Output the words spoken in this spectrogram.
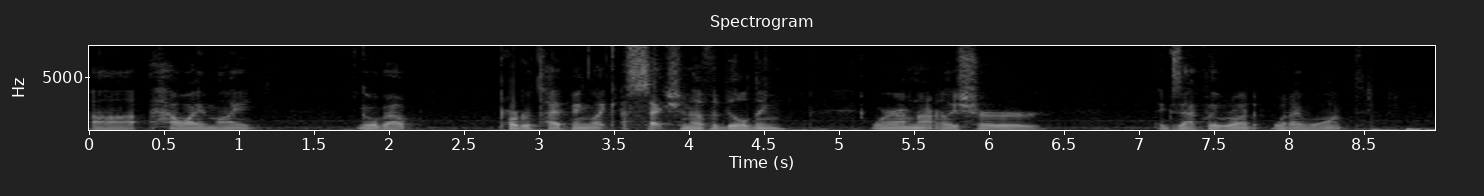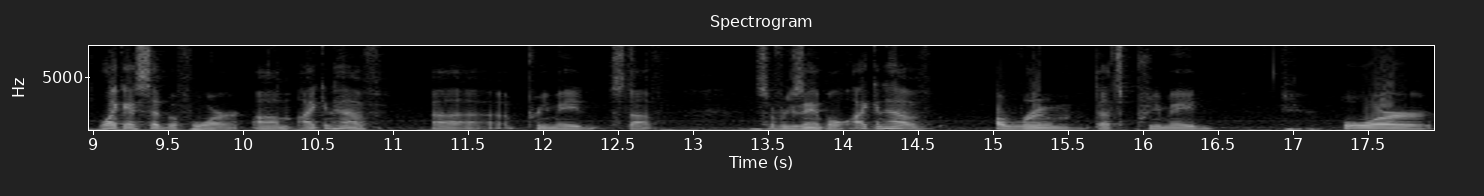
uh, how I might go about prototyping like a section of a building where I'm not really sure exactly what, what I want. Like I said before, um, I can have uh, pre-made stuff. So for example, I can have a room that's pre-made or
